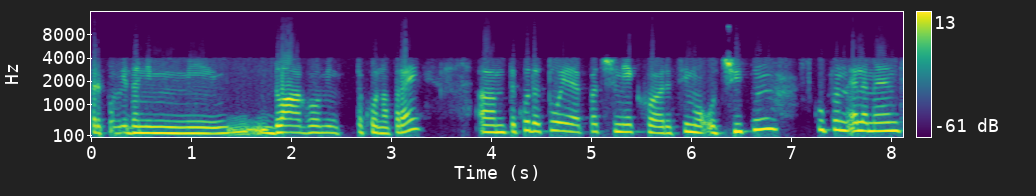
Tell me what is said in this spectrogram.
prepovedanimi blagom in tako naprej. Um, tako da to je pač neko recimo očiten skupen element.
